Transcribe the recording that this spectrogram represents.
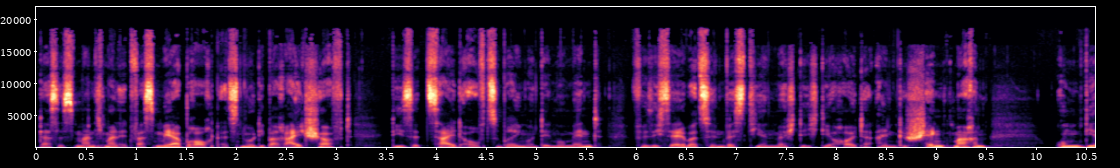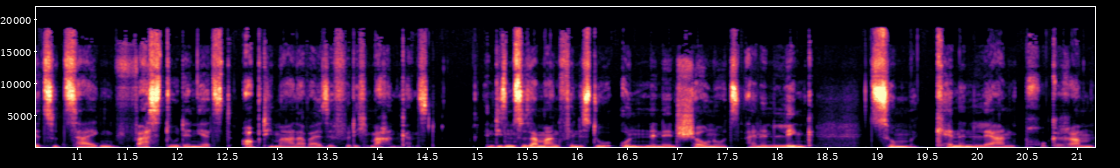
dass es manchmal etwas mehr braucht als nur die Bereitschaft, diese Zeit aufzubringen und den Moment für sich selber zu investieren, möchte ich dir heute ein Geschenk machen, um dir zu zeigen, was du denn jetzt optimalerweise für dich machen kannst. In diesem Zusammenhang findest du unten in den Show Notes einen Link zum Kennenlernprogramm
